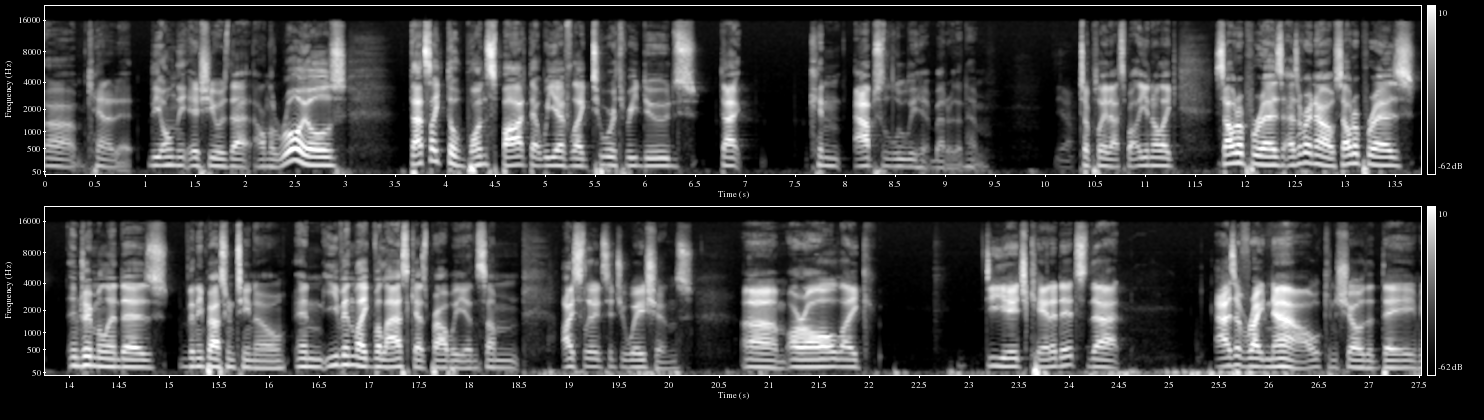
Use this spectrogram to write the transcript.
um, candidate. The only issue is that on the Royals, that's like the one spot that we have like two or three dudes that can absolutely hit better than him. Yeah. To play that spot, you know, like Salvador Perez. As of right now, Salvador Perez, MJ Melendez, Vinnie Pasquantino, and even like Velázquez, probably in some isolated situations, um, are all like DH candidates that, as of right now, can show that they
